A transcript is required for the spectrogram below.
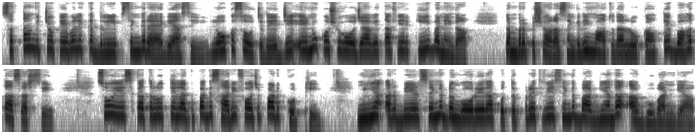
ਸੱਤਾਂ ਵਿੱਚੋਂ ਕੇਵਲ ਇੱਕ ਦਲੀਪ ਸਿੰਘ ਰਹਿ ਗਿਆ ਸੀ। ਲੋਕ ਸੋਚਦੇ, ਜੇ ਇਹਨੂੰ ਕੁਝ ਹੋ ਜਾਵੇ ਤਾਂ ਫਿਰ ਕੀ ਬਣੇਗਾ? ਕੰਬਰ ਪਿਸ਼ੌਰਾ ਸਿੰਘ ਦੀ ਮੌਤ ਦਾ ਲੋਕਾਂ ਉੱਤੇ ਬਹੁਤ ਅਸਰ ਸੀ। ਸੋ ਇਸ ਕਤਲ ਉੱਤੇ ਲਗਭਗ ਸਾਰੀ ਫੌਜ ਭੜਕ ਉੱਠੀ। ਮੀਆਂ ਅਰਬੇਲ ਸਿੰਘ ਡੰਗੋਰੇ ਦਾ ਪੁੱਤ ਪ੍ਰਿਥਵੀ ਸਿੰਘ ਬਾਗੀਆਂ ਦਾ ਆਗੂ ਬਣ ਗਿਆ।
